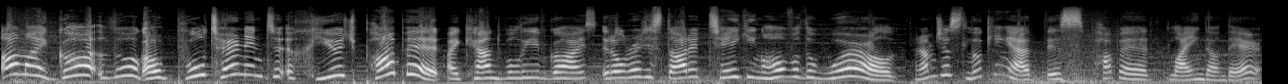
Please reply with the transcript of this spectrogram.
Oh my god, look, our pool turned into a huge pop it. I can't believe, guys, it already started taking over the world. And I'm just looking at this pop it lying down there,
